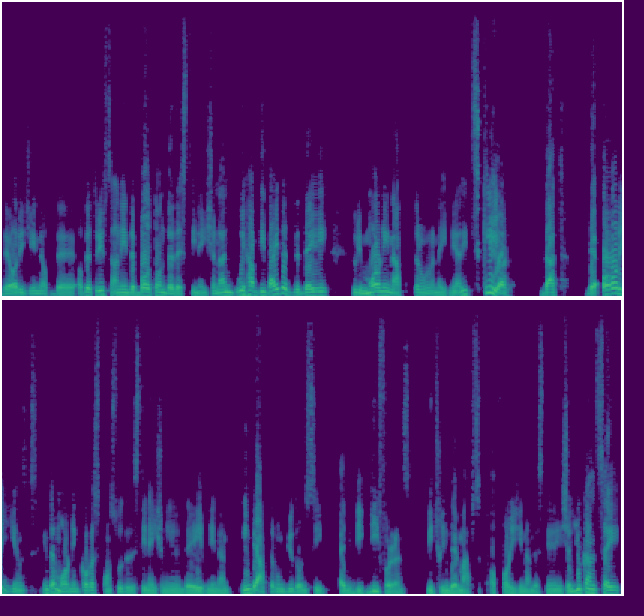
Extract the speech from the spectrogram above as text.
the origin of the of the trips, and in the bottom the destination. And we have divided the day during morning, afternoon, and evening. And it's clear that the origins in the morning corresponds to the destination in the evening and in the afternoon you don't see any big difference between the maps of origin and destination you can say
